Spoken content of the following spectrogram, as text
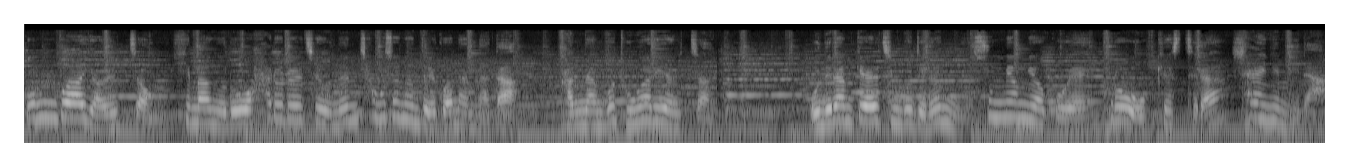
꿈과 열정, 희망으로 하루를 채우는 청소년들과 만나다 강남구 동아리 열전. 오늘 함께할 친구들은 숙명여고의 프로 오케스트라 샤인입니다.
